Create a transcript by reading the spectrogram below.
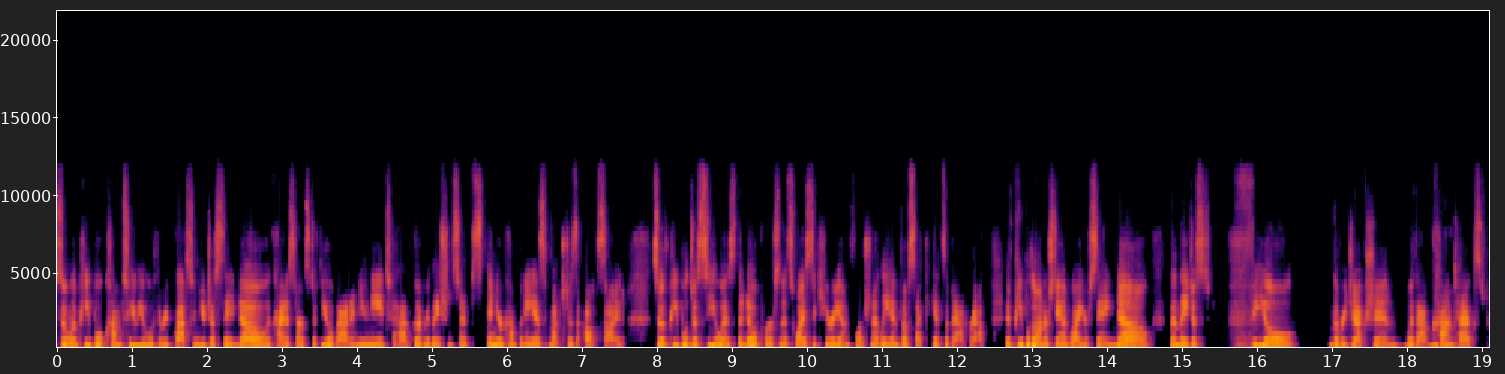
so when people come to you with a request and you just say no, it kind of starts to feel bad. And you need to have good relationships in your company as much as outside. So if people just see you as the no person, it's why security, unfortunately, InfoSec gets a bad rap. If people don't understand why you're saying no, then they just feel the rejection without mm-hmm. context,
